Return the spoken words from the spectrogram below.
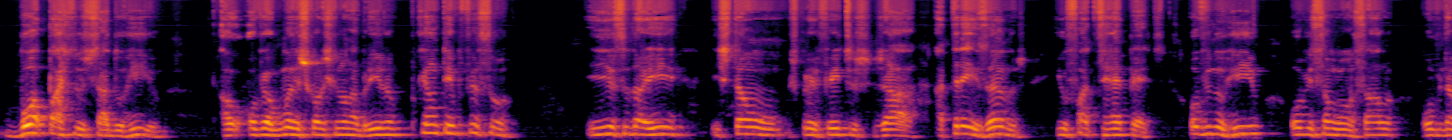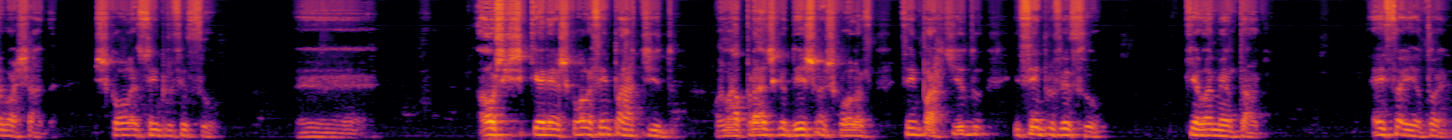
boa parte do estado do Rio, houve algumas escolas que não abriram porque não tem professor. E isso daí estão os prefeitos já há três anos e o fato se repete. Houve no Rio, houve em São Gonçalo, houve na Baixada. Escolas sem professor. É... Aos que querem a escola sem partido, mas na prática deixam a escola sem partido e sem professor, que é lamentável. É isso aí, Antônio.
